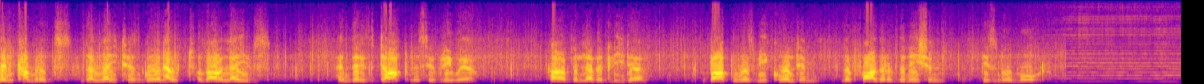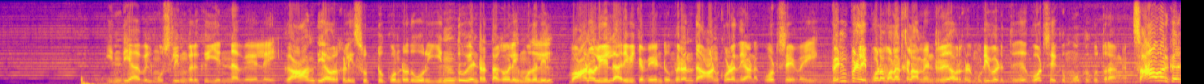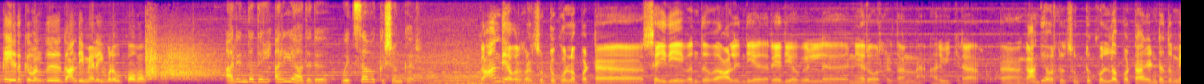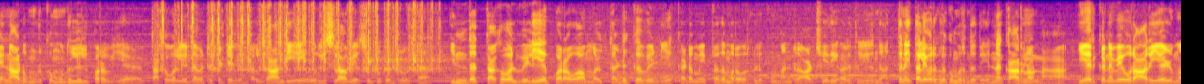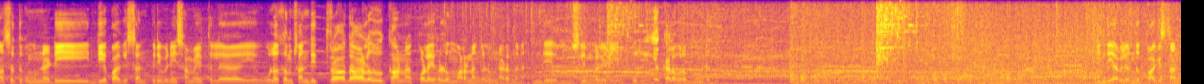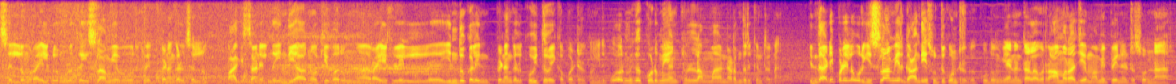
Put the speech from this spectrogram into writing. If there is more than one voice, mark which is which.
Speaker 1: and comrades, the light has gone out of our lives and there is darkness everywhere. Our beloved leader, Bapu as we called him, the father of the nation, is no more.
Speaker 2: இந்தியாவில் முஸ்லிம்களுக்கு என்ன வேலை? காந்தி அவர்களை சுட்டு கொன்றது ஒரு இந்து என்ற தகவலை முதலில் வானொலியில் அறிவிக்க வேண்டும். பிறந்த ஆண் குழந்தையான கோட்சேவை பெண் பிள்ளை போல வளர்க்கலாம் என்று அவர்கள் முடிவெடுத்து கோட்சேக்கு மூக்கு குத்துறாங்க. சாவர்கருக்கு எதுக்கு வந்து காந்தி மேல இவ்வளவு கோபம்
Speaker 3: அறிந்ததில் அறியாதது வித் சவுக்கு சங்கர்.
Speaker 2: காந்தி அவர்கள் சுட்டுக் கொல்லப்பட்ட செய்தியை வந்து ஆல் இந்திய ரேடியோவில் நேரு அவர்கள் தான் அறிவிக்கிறார். காந்தி அவர்கள் சுட்டு கொல்லப்பட்டார் என்றதுமே நாடு முழுக்க முதலில் பரவிய தகவல் என்னவென்று கேட்டீர்கள் என்றால் காந்தியை ஒரு இஸ்லாமியர் சுட்டுக் கொன்று விட்டார். இந்த தகவல் வெளியே பரவாமல் தடுக்க வேண்டிய கடமை பிரதமர் அவர்களுக்கும் அன்று ஆட்சி அதிகாரத்தில் இருந்த அத்தனை தலைவர்களுக்கும் இருந்தது. என்ன காரணம்னா ஏற்கனவே ஒரு ஆறு ஏழு மாசத்துக்கு முன்னாடி இந்திய பாகிஸ்தான் பிரிவினை சமயத்தில் உலகம் சந்தித்தாத அளவுக்கான கொலைகளும் மரணங்களும் நடந்தன. இந்திய முஸ்லிம்களிடையே பெரிய கலவரம் மூண்டது. இந்தியாவிலிருந்து பாகிஸ்தான் செல்லும் ரயில்கள் முழுக்க இஸ்லாமியவர்களின் பிணங்கள் செல்லும். பாகிஸ்தானிலிருந்து இந்தியா நோக்கி வரும் ரயில்களில் இந்துக்களின் பிணங்கள் குவித்து வைக்கப்பட்டிருக்கும். இது போல் மிக கொடுமையெல்லாம் நடந்திருக்கின்றன. இந்த அடிப்படையில் ஒரு இஸ்லாமியர் காந்தியை சுட்டுக் கொண்டிருக்கக்கூடும் ஏனென்றால் அவர் ராமராஜ்யம் அமைப்பேன் என்று சொன்னார்.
